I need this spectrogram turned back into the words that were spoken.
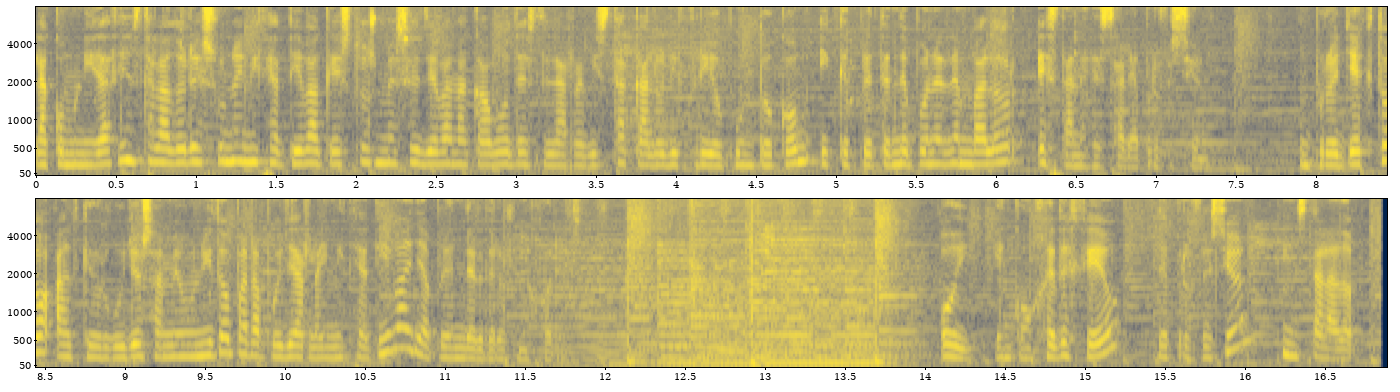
La comunidad instalador es una iniciativa que estos meses llevan a cabo desde la revista calorifrío.com y que pretende poner en valor esta necesaria profesión. Un proyecto al que orgullosa me he unido para apoyar la iniciativa y aprender de los mejores. Hoy en Con GDGO, de profesión instalador.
